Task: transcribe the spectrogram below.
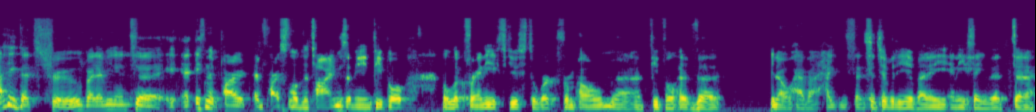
I think that's true, but I mean, it's uh, isn't it part and parcel of the times? I mean, people will look for any excuse to work from home. Uh, people have the, you know, have a heightened sensitivity about any anything that uh,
